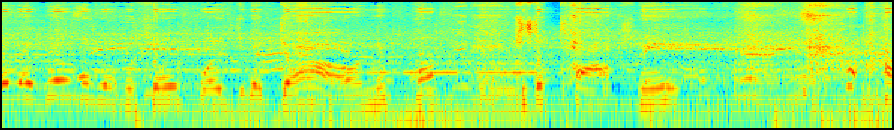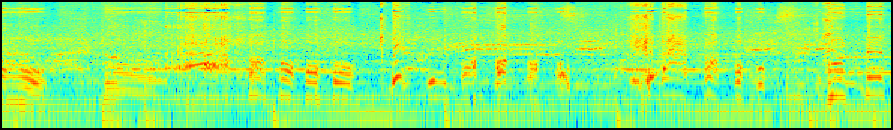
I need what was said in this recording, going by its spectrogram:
and it feels like it's a safe place to get down. Just attach me. Ow. Ow. Get him off. Ow. Put it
